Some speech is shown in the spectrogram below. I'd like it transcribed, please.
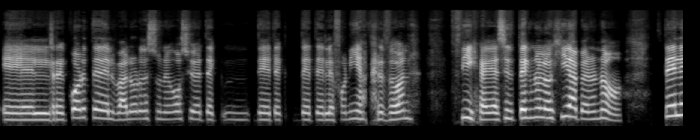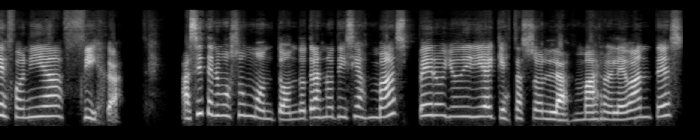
el recorte del valor de su negocio de, de telefonía, perdón, fija, y decir tecnología, pero no, telefonía fija. Así tenemos un montón de otras noticias más, pero yo diría que estas son las más relevantes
